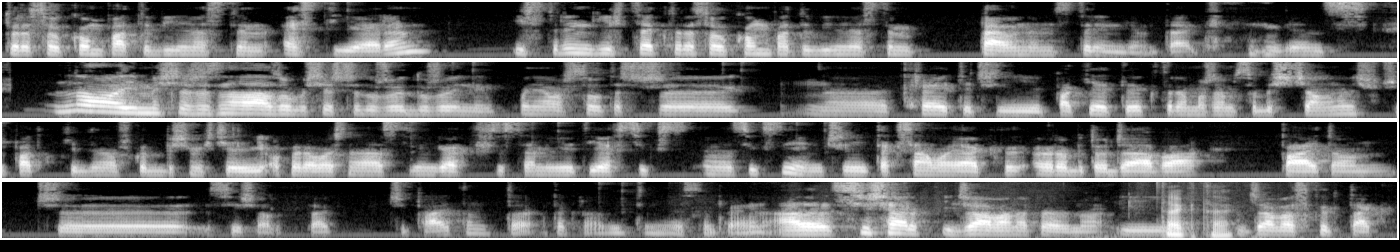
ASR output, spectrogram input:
które są kompatybilne z tym STR-em i stringi w C, które są kompatybilne z tym pełnym stringiem, tak? Więc no i myślę, że znalazłoby się jeszcze dużo, dużo innych, ponieważ są też crate'y, e, czyli pakiety, które możemy sobie ściągnąć w przypadku, kiedy na przykład byśmy chcieli operować na stringach w systemie UTF-16, czyli tak samo jak robi to Java, Python czy C Sharp, tak? Czy Python tak, tak robi? To nie jestem pewien, ale C Sharp i Java na pewno i tak, tak. JavaScript tak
